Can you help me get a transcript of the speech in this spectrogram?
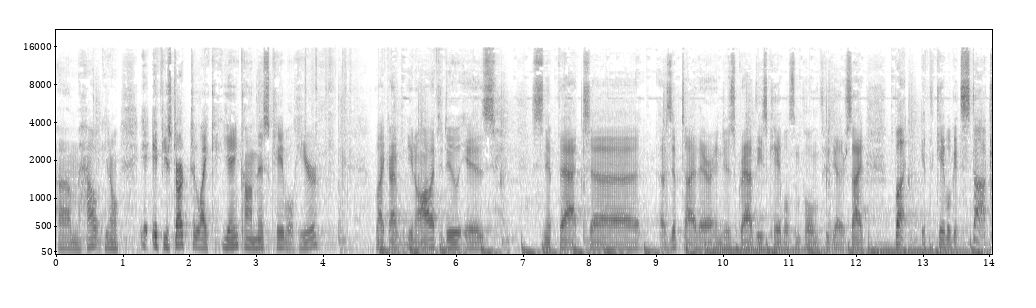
Um, how, you know, if you start to like yank on this cable here, like I, you know, all I have to do is snip that uh, zip tie there and just grab these cables and pull them through the other side. But if the cable gets stuck,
